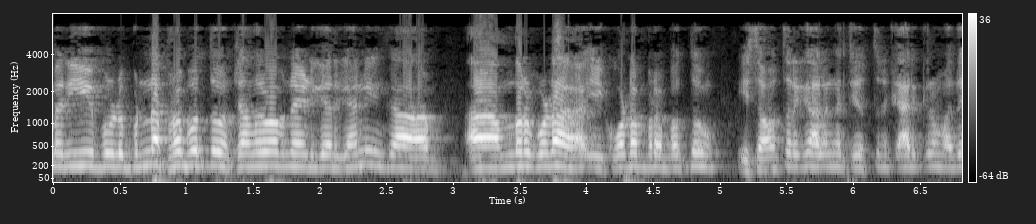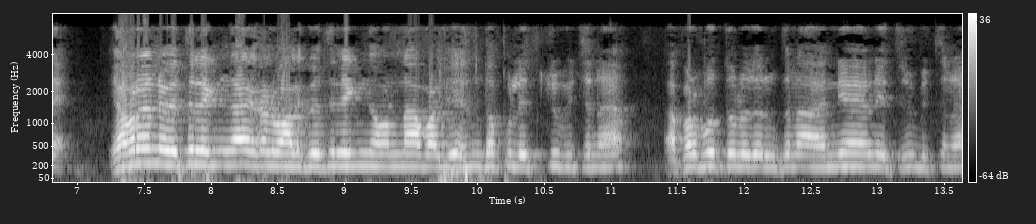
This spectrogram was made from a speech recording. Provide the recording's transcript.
మరి ఇప్పుడు ఇప్పుడున్న ప్రభుత్వం చంద్రబాబు నాయుడు గారు కానీ ఇంకా అందరూ కూడా ఈ కూటమి ప్రభుత్వం ఈ సంవత్సర కాలంగా చేస్తున్న కార్యక్రమం అదే. ఎవరైనా వ్యతిరేకంగా ఇక్కడ వాళ్ళకి వ్యతిరేకంగా ఉన్నా వాళ్ళు చేసిన తప్పులు ఎత్తి చూపించినా ప్రభుత్వంలో జరుగుతున్న అన్యాయాన్ని ఎత్తి చూపించినా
